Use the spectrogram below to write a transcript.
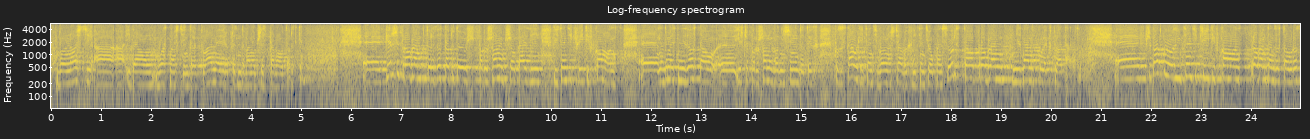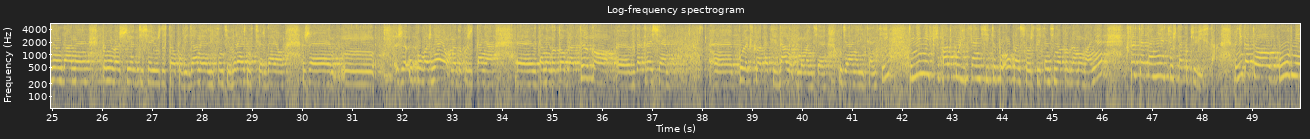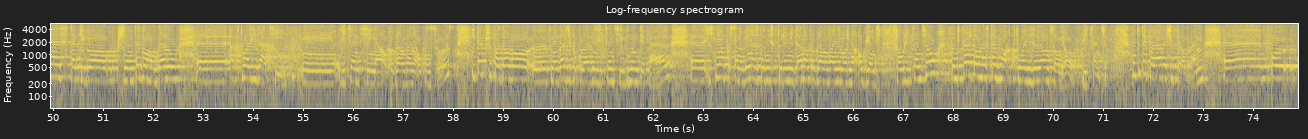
wolności, a, a ideą własności intelektualnej reprezentowanej przez prawa autorskie. E, Pierwszy problem, który został tutaj już poruszony przy okazji licencji Creative Commons, e, natomiast nie został e, jeszcze poruszony w odniesieniu do tych pozostałych licencji wolnościowych, licencji open source, to problem nieznanych pól eksploatacji. W przypadku licencji Creative Commons problem ten został rozwiązany, ponieważ jak dzisiaj już zostało powiedziane, licencje wyraźnie stwierdzają, że, mm, że upoważniają one do korzystania e, z danego dobra tylko e, w zakresie e, pól eksploatacji z danych w momencie udzielania licencji. Tym niemniej w przypadku licencji typu open source, licencji na oprogramowanie, kwestia ta nie jest już tak oczywista. Wynika to głównie z takiego przyjętego modelu aktualizacji mm, licencji na oprogramowanie open source i tak przykładowo e, w najbardziej popularnej licencji GNU GPL e, istnieją postanowienia, zgodnie z którymi dane oprogramowanie można objąć tą licencją bądź każdą następną aktualizującą ją licencją. No i tutaj pojawia się problem. Po,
